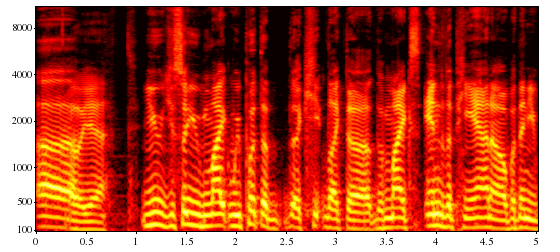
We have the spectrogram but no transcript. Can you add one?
Uh, oh yeah. You, you so you mic we put the the key, like the the mics into the piano, but then you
